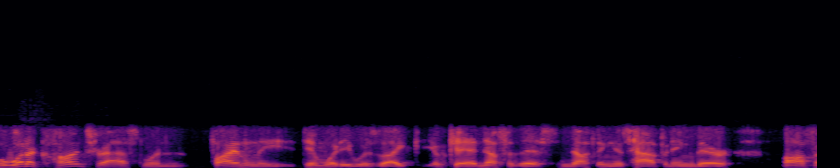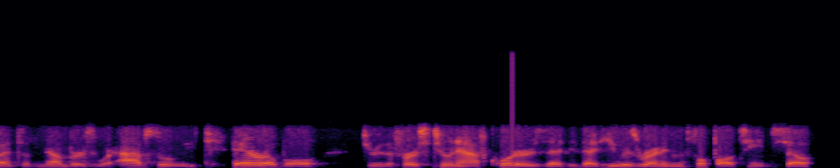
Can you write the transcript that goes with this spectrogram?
but what a contrast when finally Dinwiddie was like, okay, enough of this. Nothing is happening. Their offensive numbers were absolutely terrible through the first two and a half quarters that that he was running the football team. So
